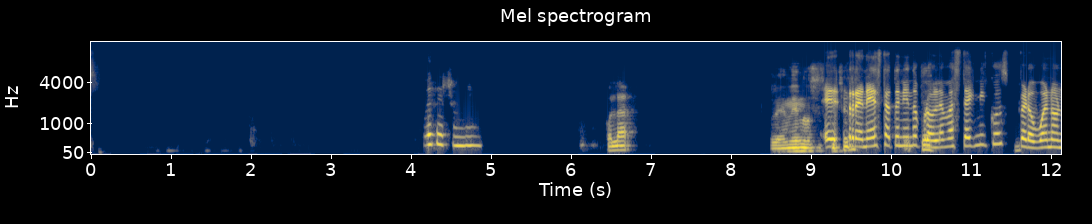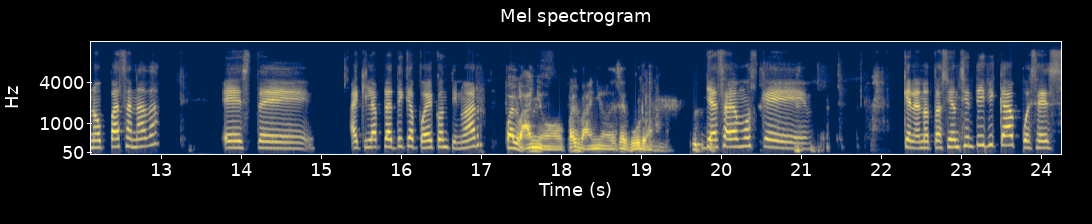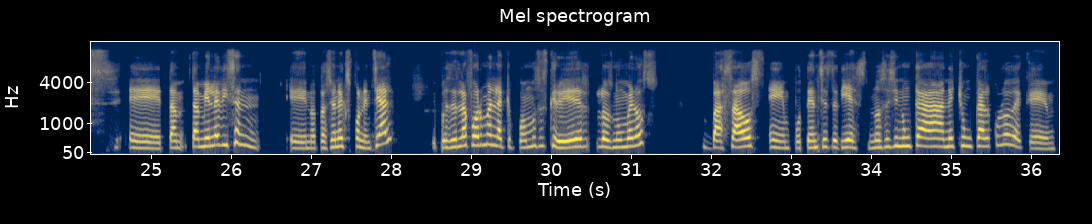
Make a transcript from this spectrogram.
Puedes, René. Hola. René, eh, René está teniendo problemas técnicos, pero bueno, no pasa nada. Este, aquí la plática puede continuar. Fue al baño, fue al baño, de seguro. Ya sabemos que, que la notación científica, pues es, eh, también le dicen eh, notación exponencial, y pues es la forma en la que podemos escribir los números basados en potencias de 10. No sé si nunca han hecho un cálculo de que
